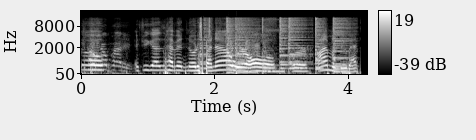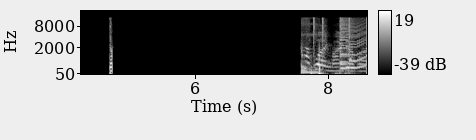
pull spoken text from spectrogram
So, if you guys haven't noticed by now, we're all, or I'm a noob at. Playing Minecraft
